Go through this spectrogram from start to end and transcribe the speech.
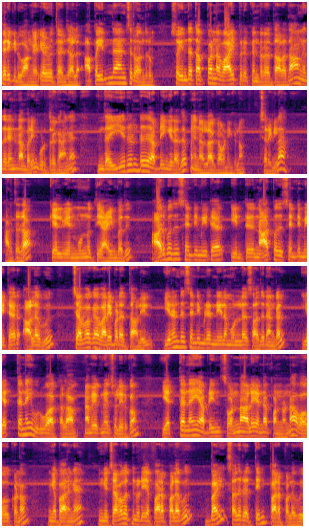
பெருக்கிடுவாங்க எழுபத்தஞ்சால் அப்போ இந்த ஆன்சர் வந்துடும் ஸோ இந்த தப்பான வாய்ப்பு இருக்குன்றதால தான் அவங்க இந்த ரெண்டு நம்பரையும் கொடுத்துருக்காங்க. இந்த இரண்டு அப்படிங்கிறத கொஞ்சம் நல்லா கவனிக்கணும். சரிங்களா? அடுத்ததாக கேள்வி எண் முந்நூற்றி ஐம்பது. அறுபது சென்டிமீட்டர் இன்ட்டு நாற்பது சென்டிமீட்டர் அளவு செவ்வக வரைபடத்தாளில் இரண்டு சென்டிமீட்டர் நீளமுள்ள சதுரங்கள் எத்தனை உருவாக்கலாம்? நம்ம ஏற்கனவே சொல்லியிருக்கோம். எத்தனை அப்படின்னு சொன்னாலே என்ன பண்ணணும்னா வகுக்கணும். இங்கே பாருங்கள் இங்கே செவகத்தினுடைய பரப்பளவு பை சதுரத்தின் பரப்பளவு.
